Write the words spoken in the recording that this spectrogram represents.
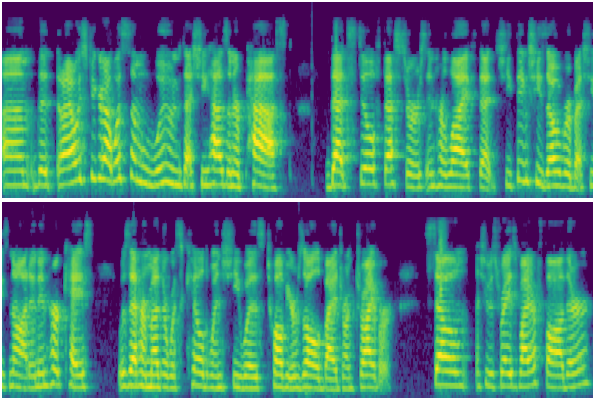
Um, that I always figure out what's some wound that she has in her past that still festers in her life that she thinks she's over, but she's not. And in her case, it was that her mother was killed when she was 12 years old by a drunk driver. So she was raised by her father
